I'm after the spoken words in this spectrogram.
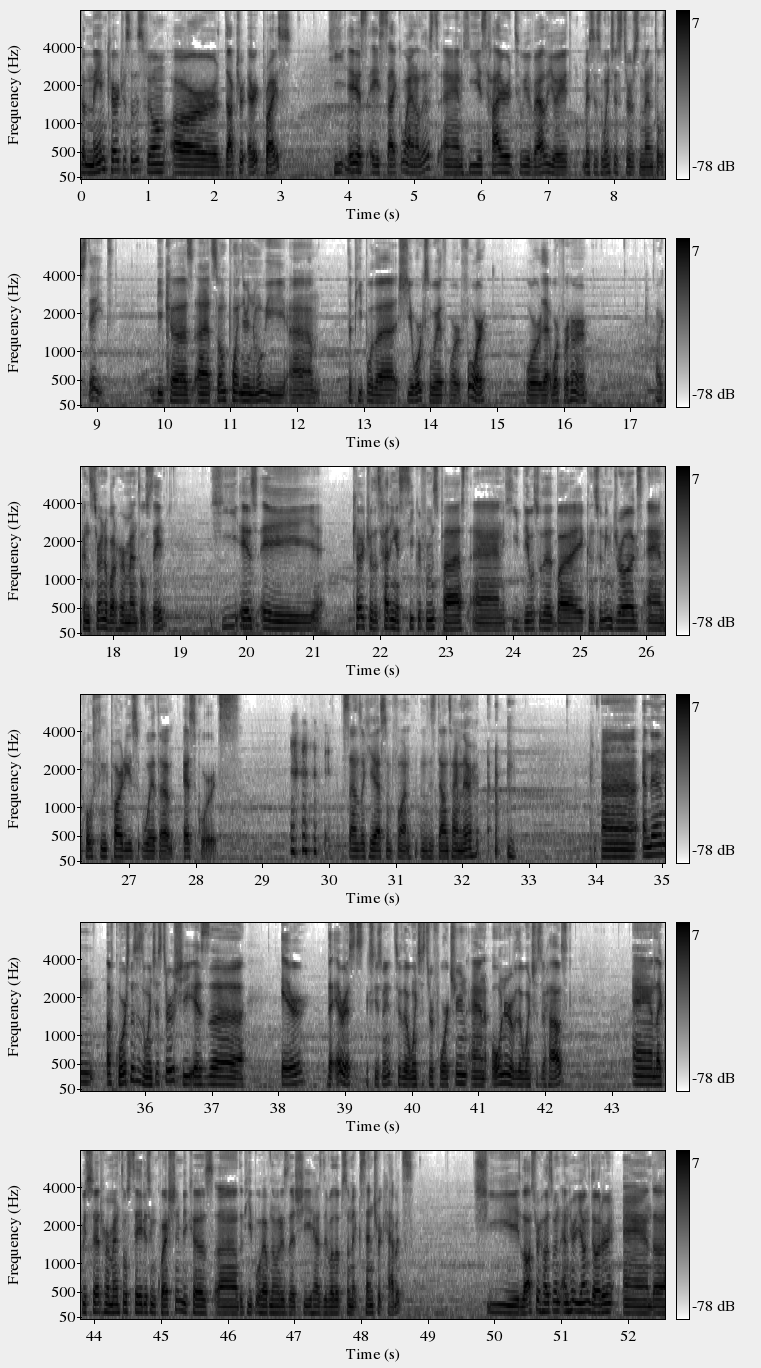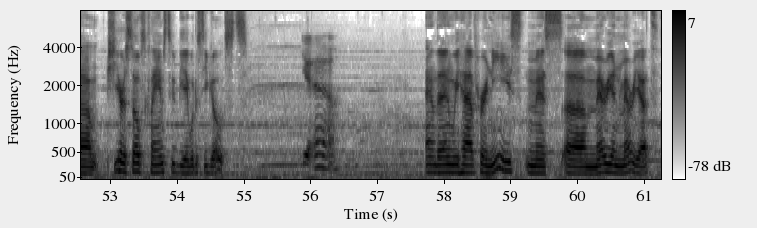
The main characters of this film are Dr. Eric Price. He mm-hmm. is a psychoanalyst and he is hired to evaluate Mrs. Winchester's mental state. Because at some point during the movie, um, the people that she works with or for, or that work for her, are concerned about her mental state. He is a character that's hiding a secret from his past, and he deals with it by consuming drugs and hosting parties with uh, escorts. Sounds like he has some fun in his downtime there. Uh, and then, of course, Mrs. Winchester. She is the heir, the heiress, excuse me, to the Winchester fortune and owner of the Winchester house. And like we said, her mental state is in question because uh, the people have noticed that she has developed some eccentric habits. She lost her husband and her young daughter, and um, she herself claims to be able to see ghosts. Yeah. And then we have her niece, Miss uh, Marion Marriott,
